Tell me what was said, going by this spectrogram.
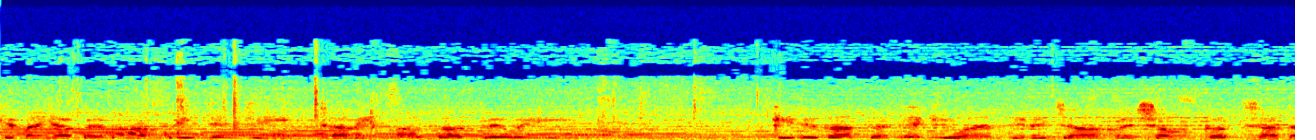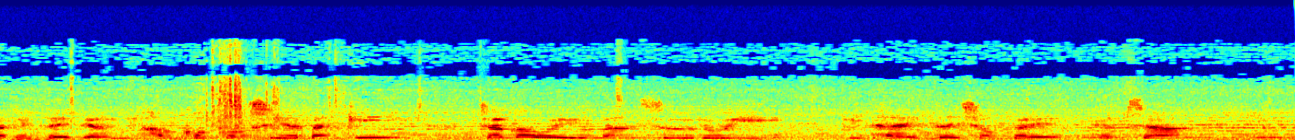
今晚要被拍飞进前，请您留在座位。 记得搭整体机湾这里将去上各下特别制定航空公司嘅班机，祝各位万事如意，期待再相会，感谢。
